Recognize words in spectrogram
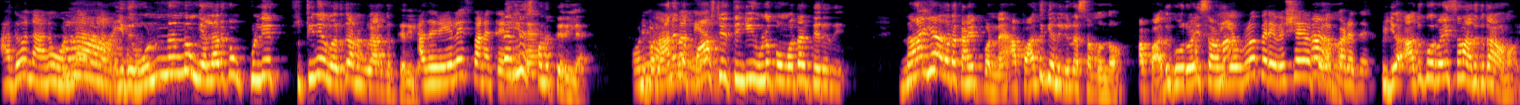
அதுவும் நானும் ஒண்ணா. இது ஒண்ணுன்னு உங்க எல்லாருக்கும் புள்ளியே சுத்தினே வருது ஆனா யாருக்கும் தெரியல அதை ரியலைஸ் பண்ண தெரியல ரியலைஸ் பண்ண தெரியல இப்ப நானே இந்த. பாசிட்டிவ் திங்கிங் உள்ள போகும்போது தான் தெரியுது நான் ஏன் அதோட கனெக்ட் பண்ணேன் அப்ப அதுக்கு எனக்கு என்ன சம்பந்தம் அப்ப அதுக்கு ஒரு வயசு ஆனா எவ்வளவு பெரிய. புலப்படுது எ- அதுக்கு ஒரு வயசு ஆனா அதுக்கு தான் ஆகணும்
